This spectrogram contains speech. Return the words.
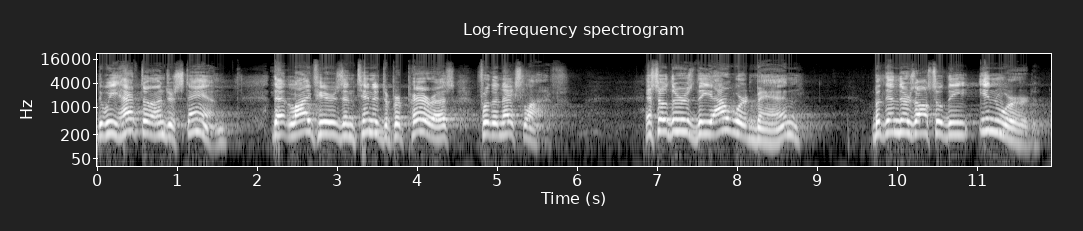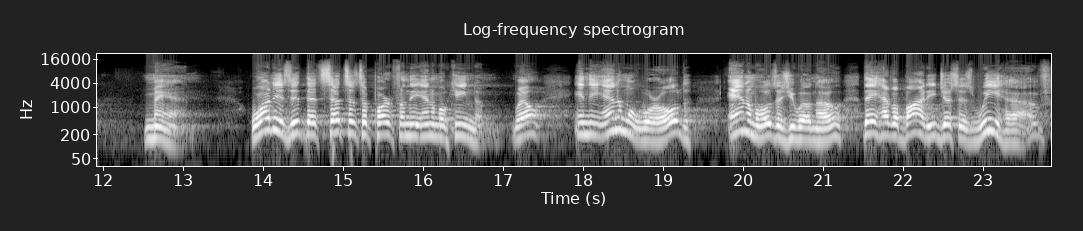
That we have to understand that life here is intended to prepare us for the next life. And so there's the outward man, but then there's also the inward man. What is it that sets us apart from the animal kingdom? Well, in the animal world, animals, as you well know, they have a body just as we have,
